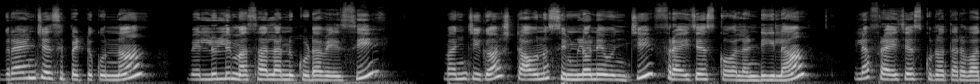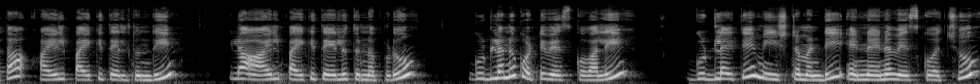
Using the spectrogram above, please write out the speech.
గ్రైండ్ చేసి పెట్టుకున్న వెల్లుల్లి మసాలాను కూడా వేసి మంచిగా స్టవ్ను సిమ్లోనే ఉంచి ఫ్రై చేసుకోవాలండి ఇలా. ఇలా ఫ్రై చేసుకున్న తర్వాత ఆయిల్ పైకి తేలుతుంది. ఇలా ఆయిల్ పైకి తేలుతున్నప్పుడు గుడ్లను కొట్టి వేసుకోవాలి. గుడ్లు అయితే మీ ఇష్టం అండి ఎన్నైనా వేసుకోవచ్చు.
